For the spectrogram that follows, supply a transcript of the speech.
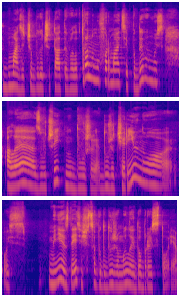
в бумазі, чи буду читати в електронному форматі, подивимось, але звучить ну дуже дуже чарівно. Ось мені здається, що це буде дуже мила і добра історія,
